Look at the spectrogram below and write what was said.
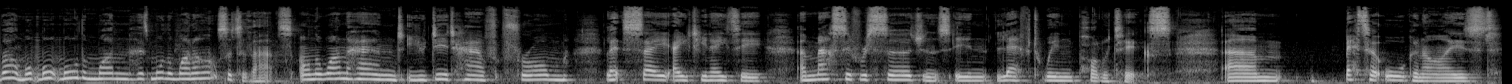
Well, more, more, than one. There's more than one answer to that. On the one hand, you did have from, let's say, 1880, a massive resurgence in left-wing politics, um, better organised.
